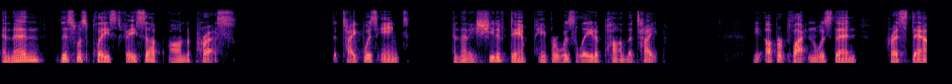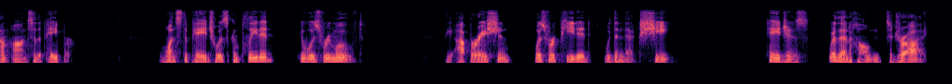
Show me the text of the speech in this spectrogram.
and then this was placed face up on the press. The type was inked, and then a sheet of damp paper was laid upon the type. The upper platen was then pressed down onto the paper. Once the page was completed, it was removed. The operation was repeated with the next sheet. Pages were then hung to dry.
